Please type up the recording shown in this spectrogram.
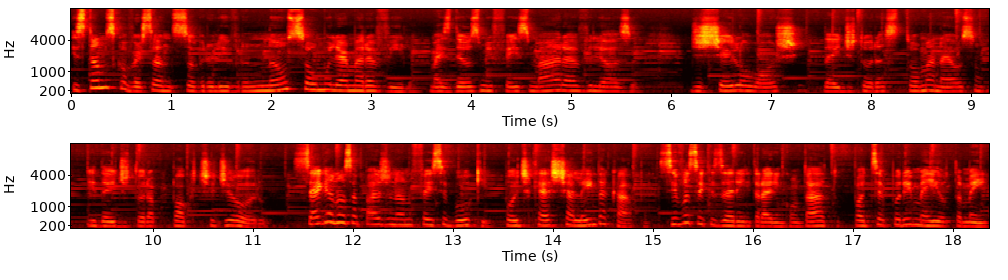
Estamos conversando sobre o livro Não Sou Mulher Maravilha, mas Deus me fez maravilhosa, de Sheila Walsh, da editora Toma Nelson e da editora Pocket de Ouro. Segue a nossa página no Facebook, podcast Além da Capa. Se você quiser entrar em contato, pode ser por e-mail também.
